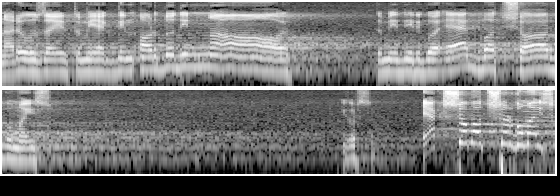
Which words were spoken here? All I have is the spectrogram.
না রে উজাইর, তুমি একদিন অর্ধদিন নয়, তুমি দীর্ঘ এক বৎসর ঘুমাইছো। কি করছ? একশো বৎসর ঘুমাইছ?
